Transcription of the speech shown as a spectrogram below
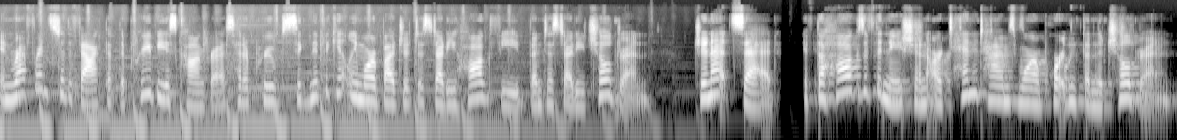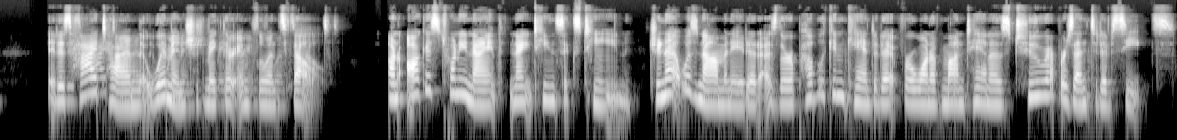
in reference to the fact that the previous Congress had approved significantly more budget to study hog feed than to study children. Jeannette said, If the hogs of the nation are 10 times more important than the children, it is high time that women should make their influence felt. On August 29, 1916, Jeannette was nominated as the Republican candidate for one of Montana's two representative seats.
